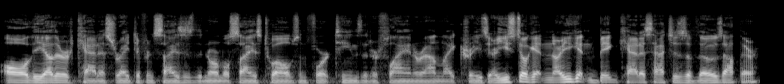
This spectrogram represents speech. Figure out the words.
all the other caddis, right? Different sizes, the normal size 12s and 14s that are flying around like crazy. Are you still getting? Are you getting big caddis hatches of those out there?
